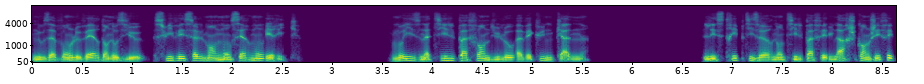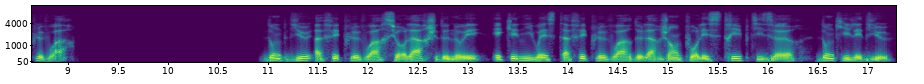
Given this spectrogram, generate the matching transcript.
Nous avons le verre dans nos yeux, suivez seulement mon sermon Eric. Moïse n'a-t-il pas fendu l'eau avec une canne? Les stripteaseurs n'ont-ils pas fait une arche quand j'ai fait pleuvoir? Donc Dieu a fait pleuvoir sur l'arche de Noé, et Kenny West a fait pleuvoir de l'argent pour les stripteaseurs, donc il est Dieu.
